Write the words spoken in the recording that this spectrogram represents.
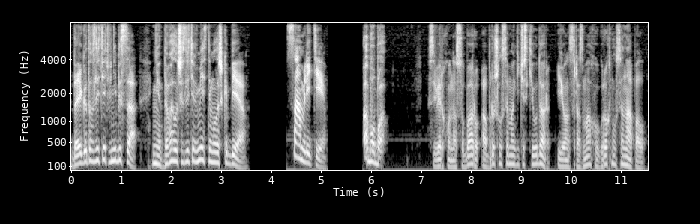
Да я готов взлететь в небеса! Нет, давай лучше взлетим вместе, малышка Беа!» «Сам лети!» «Абуба!» Сверху на Субару обрушился магический удар, и он с размаху грохнулся на пол.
